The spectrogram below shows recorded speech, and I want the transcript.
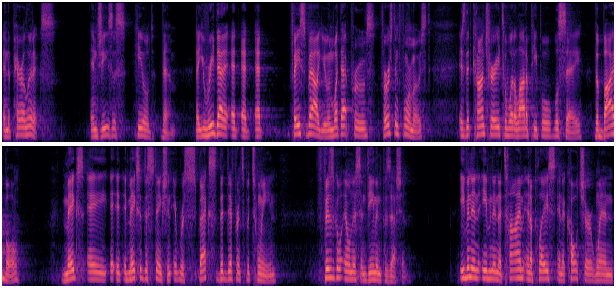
and the paralytics, and Jesus healed them. Now, you read that at, at, at face value, and what that proves, first and foremost, is that contrary to what a lot of people will say, the Bible makes a, it, it makes a distinction. It respects the difference between physical illness and demon possession. Even in, even in a time, in a place, in a culture when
